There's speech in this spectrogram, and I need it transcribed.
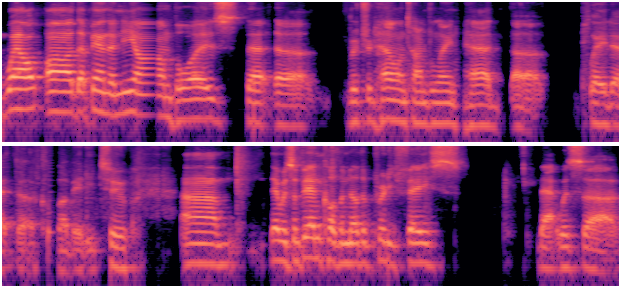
Well, uh, that band, the Neon Boys, that uh, Richard Hell and Tom Verlaine had uh, played at the Club 82. Um, there was a band called Another Pretty Face that was uh,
